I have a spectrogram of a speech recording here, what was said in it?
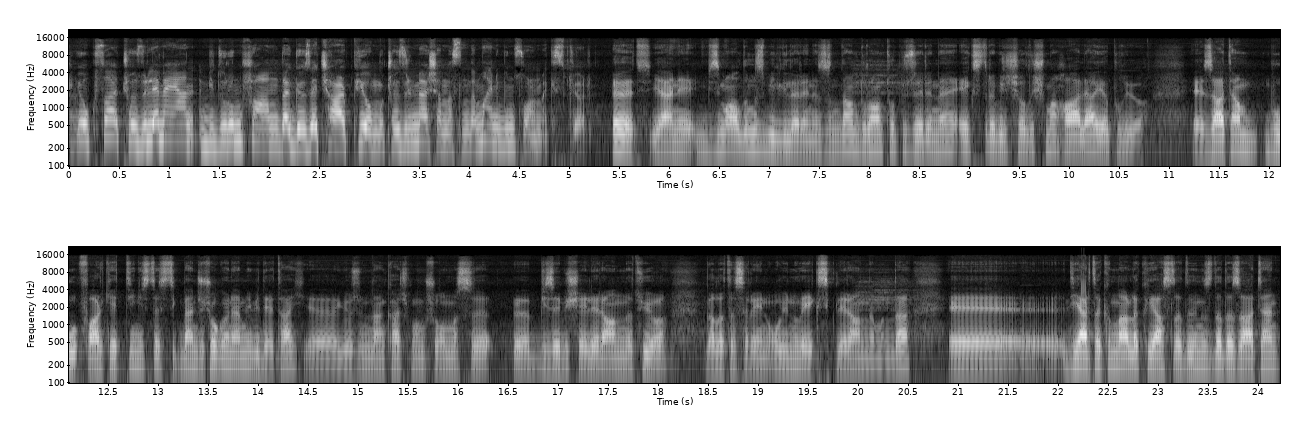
Evet. Yoksa çözülemeyen bir durum şu anda göze çarpıyor mu? Çözülme aşamasında mı? Hani bunu sormak istiyorum. Evet yani bizim aldığımız bilgiler en azından duran top üzerine ekstra bir çalışma hala yapılıyor. E, zaten bu fark ettiğin istatistik bence çok önemli bir detay. E, gözünden kaçmamış olması e, bize bir şeyleri anlatıyor. Galatasaray'ın oyunu ve eksikleri anlamında. Diğer takımlarla kıyasladığınızda da zaten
